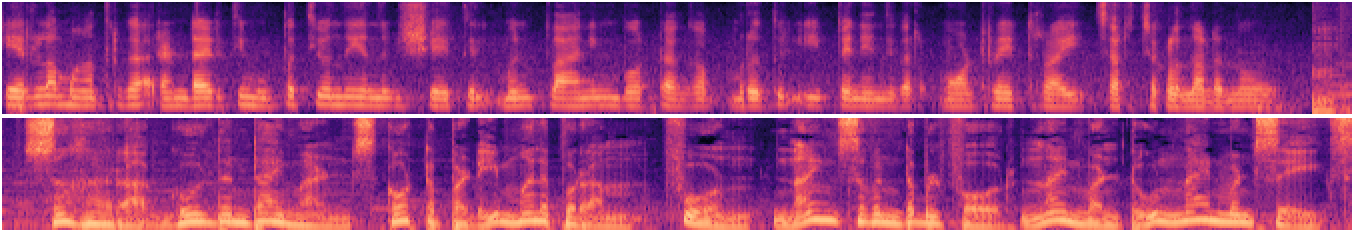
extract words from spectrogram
കേരള മാതൃക രണ്ടായിരത്തി മുപ്പത്തിയൊന്ന് എന്ന വിഷയത്തിൽ മുൻ പ്ലാനിംഗ് ബോർഡ് അംഗം മൃദുൽ ഈപ്പൻ എന്നിവർ മോഡറേറ്ററായി ചർച്ചകൾ നടന്നു. Sahara golden diamonds Kottappadi Malappuram. Phone nine seven double four nine one two nine one six.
